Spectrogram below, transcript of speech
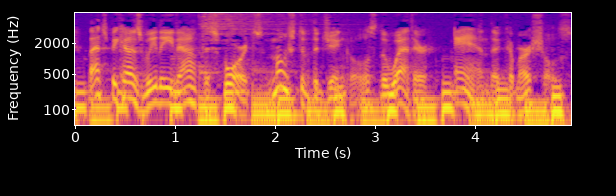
That's because we leave out the sports, most of the jingles, the weather, and the commercials.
